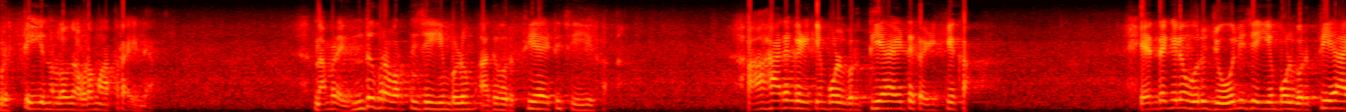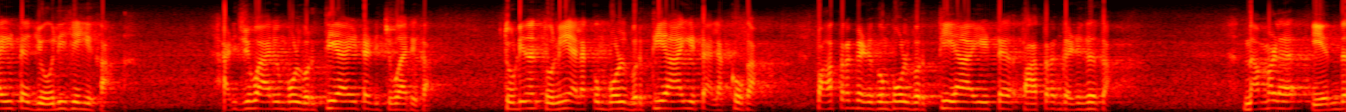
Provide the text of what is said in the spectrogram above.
വൃത്തി എന്നുള്ളത് അവിടെ മാത്രമായില്ല. നമ്മൾ എന്ത് പ്രവൃത്തി ചെയ്യുമ്പോഴും അത് വൃത്തിയായിട്ട് ചെയ്യുക. ആഹാരം കഴിക്കുമ്പോൾ വൃത്തിയായിട്ട് കഴിക്കുക. എന്തെങ്കിലും ഒരു ജോലി ചെയ്യുമ്പോൾ വൃത്തിയായിട്ട് ജോലി ചെയ്യുക. അടിച്ചു വാരുമ്പോൾ വൃത്തിയായിട്ട് അടിച്ചു വാരുക. തുണി തുണി അലക്കുമ്പോൾ വൃത്തിയായിട്ട് അലക്കുക. പാത്രം കഴുകുമ്പോൾ വൃത്തിയായിട്ട് പാത്രം കഴുകുക. നമ്മൾ എന്ത്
